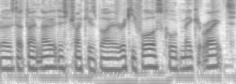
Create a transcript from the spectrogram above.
Don't know, this track is by Ricky Force called Make It Right,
